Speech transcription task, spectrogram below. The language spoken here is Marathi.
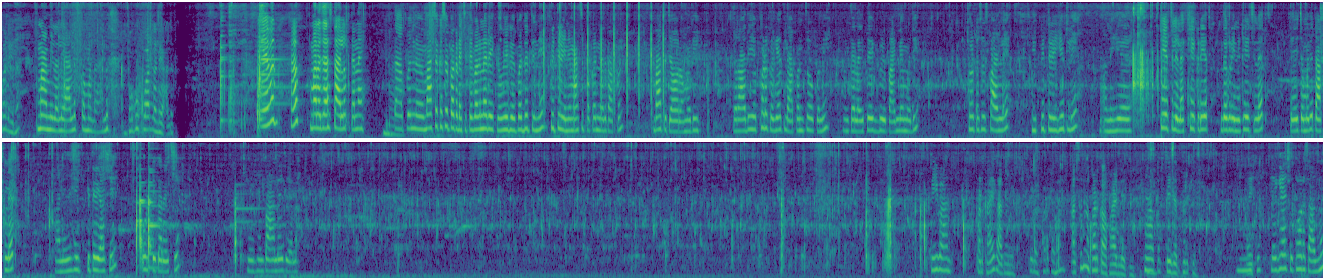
ना? मामीला लय आलंच का मला आलं बघू कोणला लय आलं हे बघ हं, मला जास्त आलं का नाही? तर आपण अं, मासे कसं पकडायचे ते बघणार आहे वेगळ्या पद्धतीने. पितळीने मासे पकडणार आहेत आपण. भाताच्या वावरामध्ये. तर आधी हे फडकं घेतलं आपण चौकने. आणि त्याला इथे एक बीळ पाडले मध्ये छोटंसंच पाडलं ही पितळी घेतली. आणि हे ठेचलेल्या खेकडे आहेत. दगडीने ठेचल्यात ते याच्यामध्ये टाकल्यात आणि ही पितळी अशी उलटी करायची बांधायचं याला ती बाँध फडका आहे का अजून तुला फडका ना? असेल ना फडका फाडले ते हा। का त्याच्यात फडके। आहे का हे घ्यायचं थोडंसं अजून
